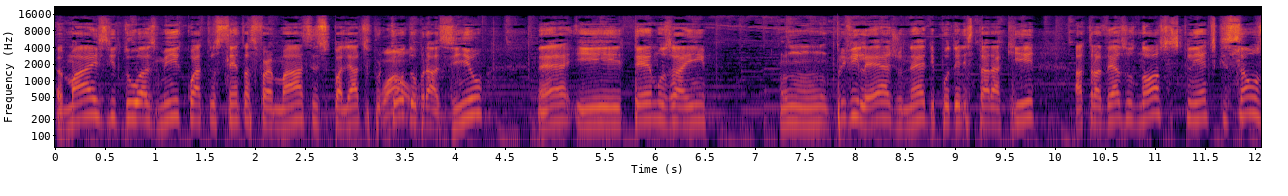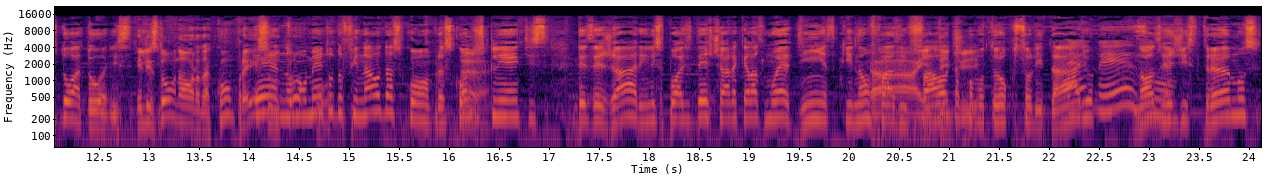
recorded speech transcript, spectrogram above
eh, mais de 2.400 farmácias espalhadas por Uau. todo o Brasil, né? E temos aí um privilégio, né, de poder estar aqui através dos nossos clientes que são os doadores. Eles doam na hora da compra, é isso? É, no troco? momento do final das compras, quando É. os clientes desejarem, eles podem deixar aquelas moedinhas que não Ah, fazem falta, entendi. como troco solidário. É mesmo? Nós registramos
